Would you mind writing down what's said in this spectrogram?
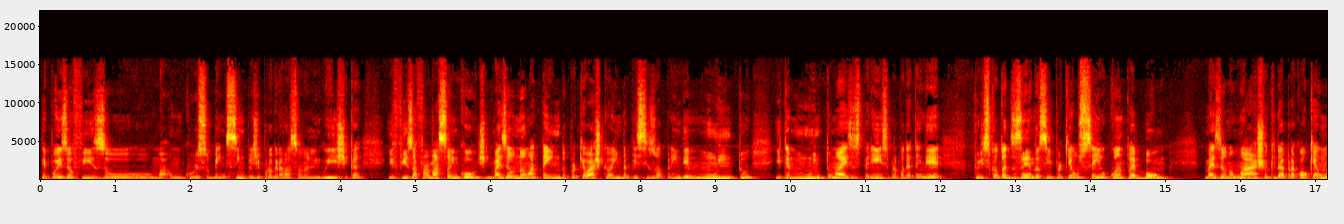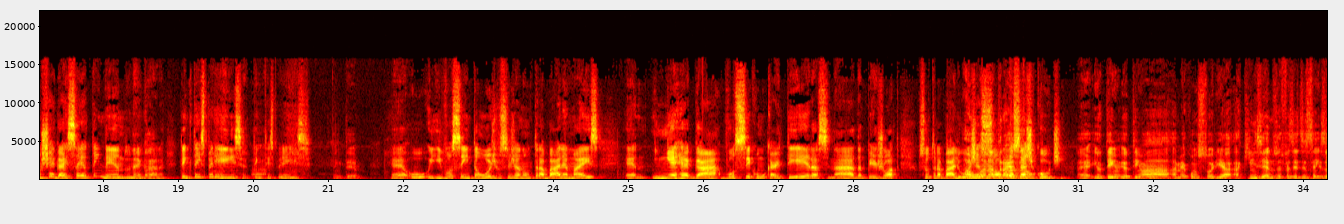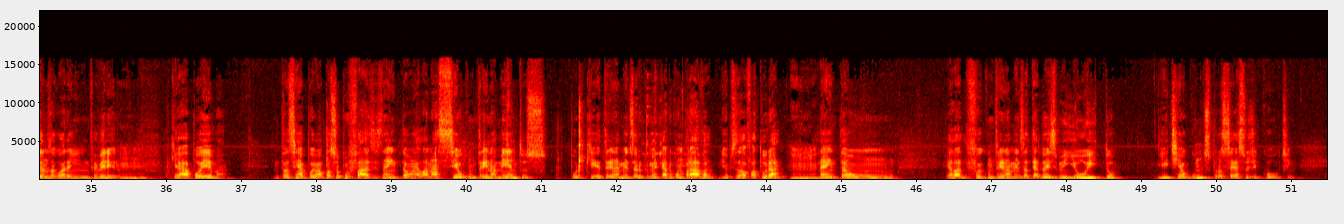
Depois eu fiz o, uma, um curso bem simples de programação na linguística e fiz a formação em coaching. Mas eu não atendo porque eu acho que eu ainda preciso aprender muito e ter muito mais experiência para poder atender. Por isso que eu estou dizendo assim, porque eu sei o quanto é bom. Mas eu não acho que dá para qualquer um chegar e sair atendendo, né, cara? Tem que ter experiência, tem ah, que ter experiência. Tem que ter. É, o, e você, então, hoje você já não trabalha mais é, em RH, você como carteira assinada, PJ, o seu trabalho hoje um é só atrás, o processo não. de coaching. É, eu tenho, eu tenho a, a, minha consultoria há 15 anos, vai fazer 16 anos agora em fevereiro, uhum. que é a Poema. Então, assim, a Poema passou por fases, né? Então, ela nasceu com treinamentos, porque treinamentos era o que o mercado comprava e eu precisava faturar, uhum. né? Então, ela foi com treinamentos até 2008 e tinha alguns processos de coaching.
